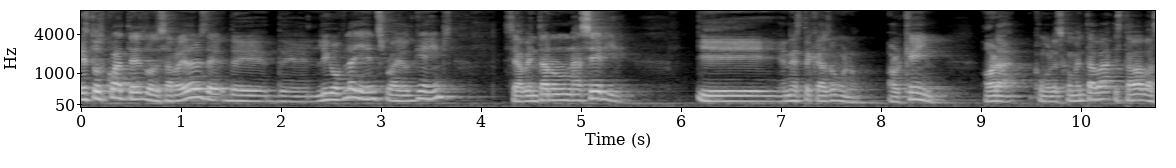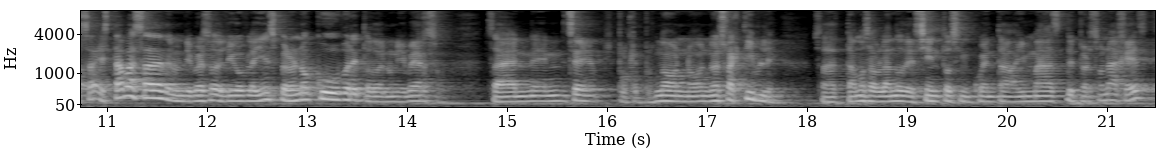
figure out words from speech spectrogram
estos cuates, los desarrolladores de, de, de League of Legends, Riot Games, se aventaron una serie. Y en este caso, bueno, Arcane. Ahora, como les comentaba, estaba basada, está basada en el universo de League of Legends, pero no cubre todo el universo. O sea, porque pues, no, no, no es factible. O sea, estamos hablando de 150 y más de personajes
